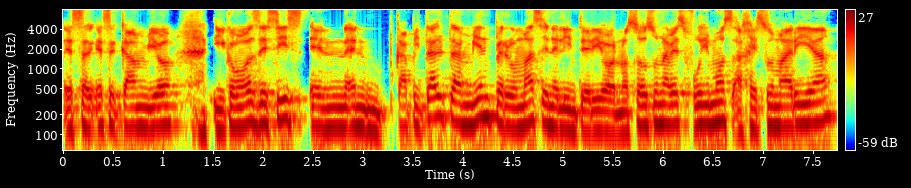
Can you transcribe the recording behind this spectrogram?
ese, cambio. Y como vos decís, en, Capital también, pero más en el interior. Nosotros una vez fuimos a Jesús María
